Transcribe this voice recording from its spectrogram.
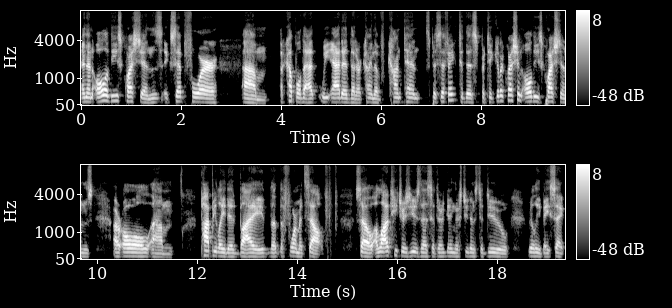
And then all of these questions, except for um, a couple that we added that are kind of content specific to this particular question, all these questions are all um, populated by the, the form itself. So a lot of teachers use this if they're getting their students to do really basic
